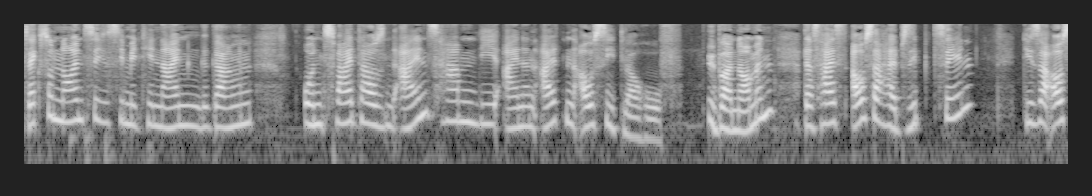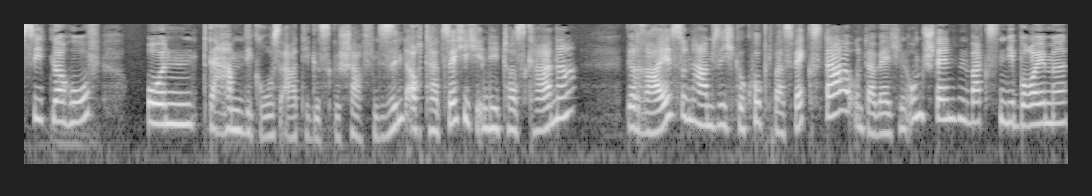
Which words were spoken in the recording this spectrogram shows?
96 ist sie mit hineingegangen und 2001 haben die einen alten Aussiedlerhof übernommen. Das heißt außerhalb 17, dieser Aussiedlerhof. Und da haben die Großartiges geschaffen. Sie sind auch tatsächlich in die Toskana gereist und haben sich geguckt, was wächst da, unter welchen Umständen wachsen die Bäume.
